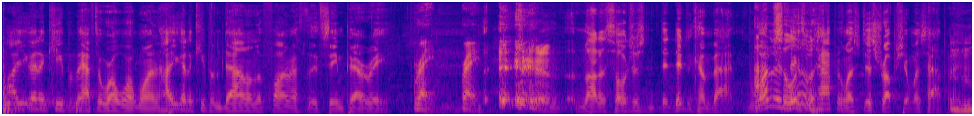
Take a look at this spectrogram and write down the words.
"How are you going to keep them after World War One? How are you going to keep them down on the farm after they've seen Paris?" Right. Right. a lot of soldiers that didn't come back. One of the things that Absolutely. was happening was disruption was happening mm-hmm.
